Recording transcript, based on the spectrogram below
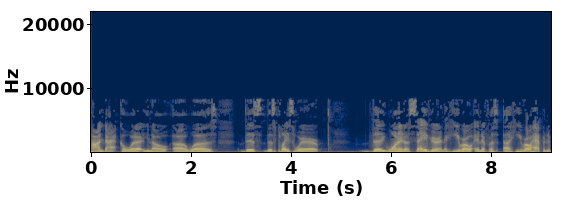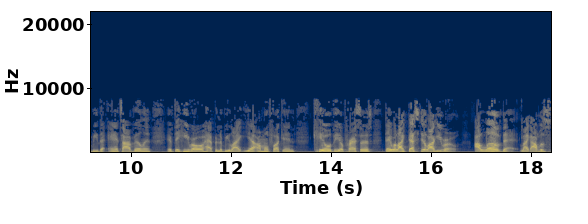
or what you know uh was this this place where they wanted a savior and a hero. And if a, a hero happened to be the anti-villain if the hero happened to be like yeah i'm gonna fucking kill the oppressors they were like that's still our hero. I love that. Like i was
